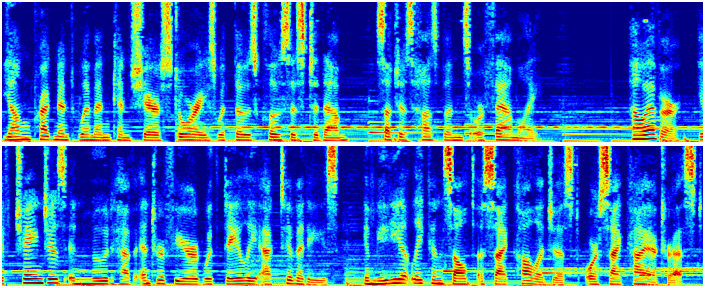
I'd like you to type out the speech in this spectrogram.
young pregnant women can share stories with those closest to them, such as husbands or family. However, if changes in mood have interfered with daily activities, immediately consult a psychologist or psychiatrist.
